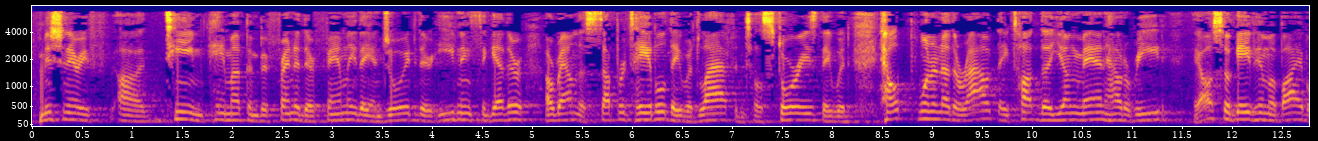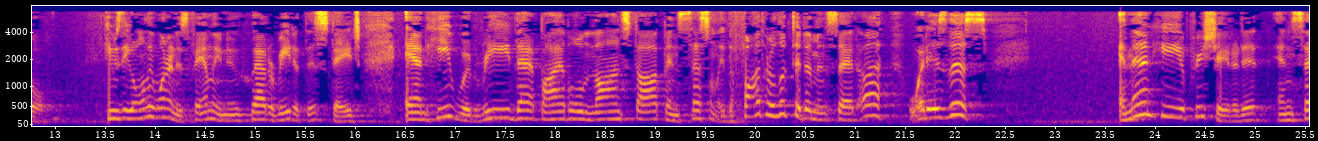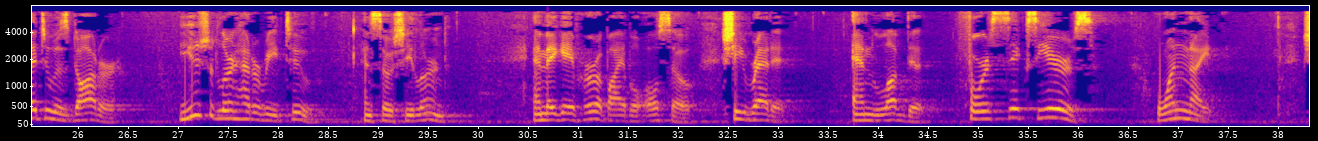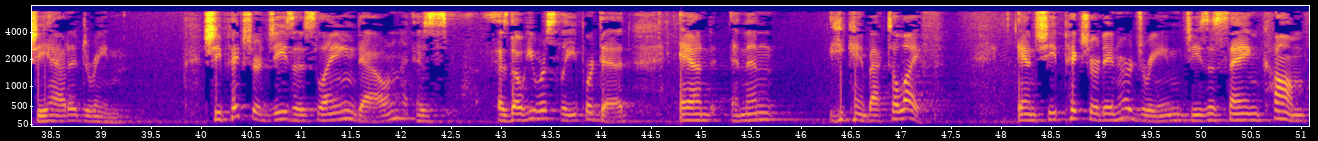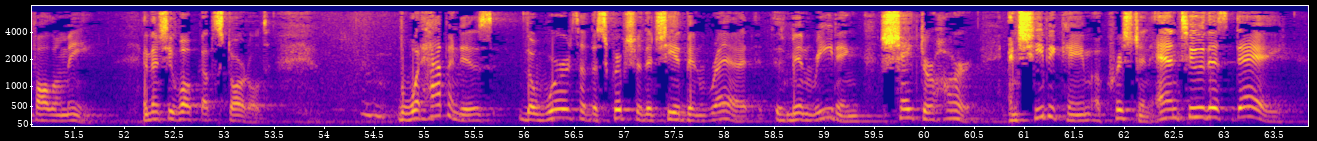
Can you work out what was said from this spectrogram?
Missionary uh, team came up and befriended their family. They enjoyed their evenings together around the supper table. They would laugh and tell stories. They would help one another out. They taught the young man how to read. They also gave him a Bible. He was the only one in his family who knew how to read at this stage, and he would read that Bible nonstop, incessantly. The father looked at him and said, Ah, what is this? And then he appreciated it and said to his daughter, You should learn how to read too. And so she learned. And they gave her a Bible also. She read it and loved it for six years. One night, she had a dream. She pictured Jesus laying down as as though he were asleep or dead, and, and then he came back to life. And she pictured in her dream Jesus saying, Come, follow me. And then she woke up startled. But what happened is the words of the scripture that she had been read, been reading, shaped her heart, and she became a Christian. And to this day,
